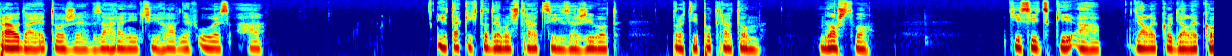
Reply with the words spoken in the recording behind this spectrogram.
pravda je to, že v zahraničí, hlavne v USA, je takýchto demonstrácií za život proti potratom množstvo. Tisícky a ďaleko, ďaleko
